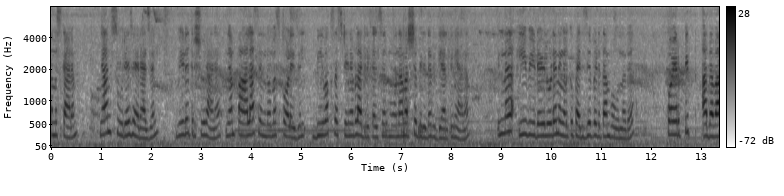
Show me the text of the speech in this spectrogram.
നമസ്കാരം. ഞാൻ സൂര്യ ജയരാജൻ. വീട് തൃശ്ശൂരാണ്. ഞാൻ പാലാ സെന്റ് തോമസ് കോളേജിൽ ബി വർക്ക് സസ്റ്റൈനബിൾ അഗ്രികൾച്ചർ മൂന്നാം വർഷ ബിരുദ വിദ്യാർത്ഥിനിയാണ്. ഇന്ന് ഈ വീഡിയോയിലൂടെ നിങ്ങൾക്ക് പരിചയപ്പെടുത്താൻ പോകുന്നത് കൊയർപിത്ത് അഥവാ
